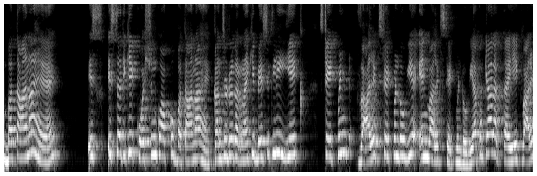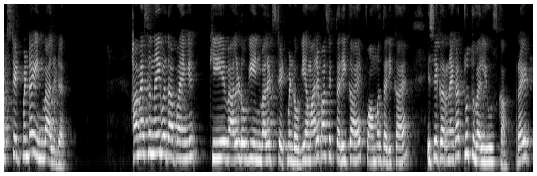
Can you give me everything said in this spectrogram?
बताना है, इस इस तरीके क्वेश्चन को आपको बताना है कंसिडर करना है कि बेसिकली ये एक स्टेटमेंट वैलिड स्टेटमेंट होगी या इनवैलिड स्टेटमेंट होगी? आपको क्या लगता है, ये एक वैलिड स्टेटमेंट है इनवैलिड है? हम ऐसे नहीं बता पाएँगे कि ये वैलिड होगी इनवैलिड स्टेटमेंट होगी। हमारे पास एक तरीका है, एक फॉर्मल तरीका है, इसे करने का ट्रुथ वैल्यूज़ का राइट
